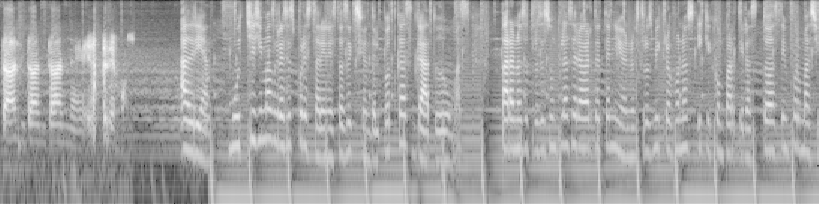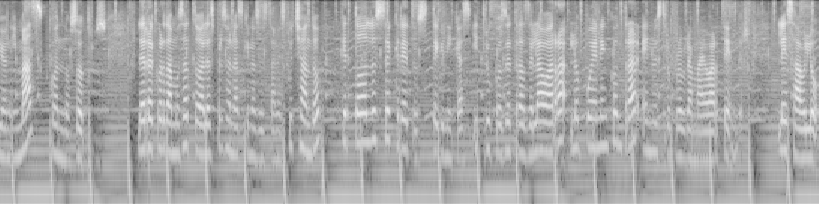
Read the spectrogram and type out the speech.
tan, tan, tan eh, extremos. Adrián, muchísimas gracias por estar en esta sección del podcast Gato Dumas. Para nosotros es un placer haberte tenido en nuestros micrófonos y que compartieras toda esta información y más con nosotros. Les recordamos a todas las personas que nos están escuchando que todos los secretos, técnicas y trucos detrás de la barra lo pueden encontrar en nuestro programa de bartender. Les habló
